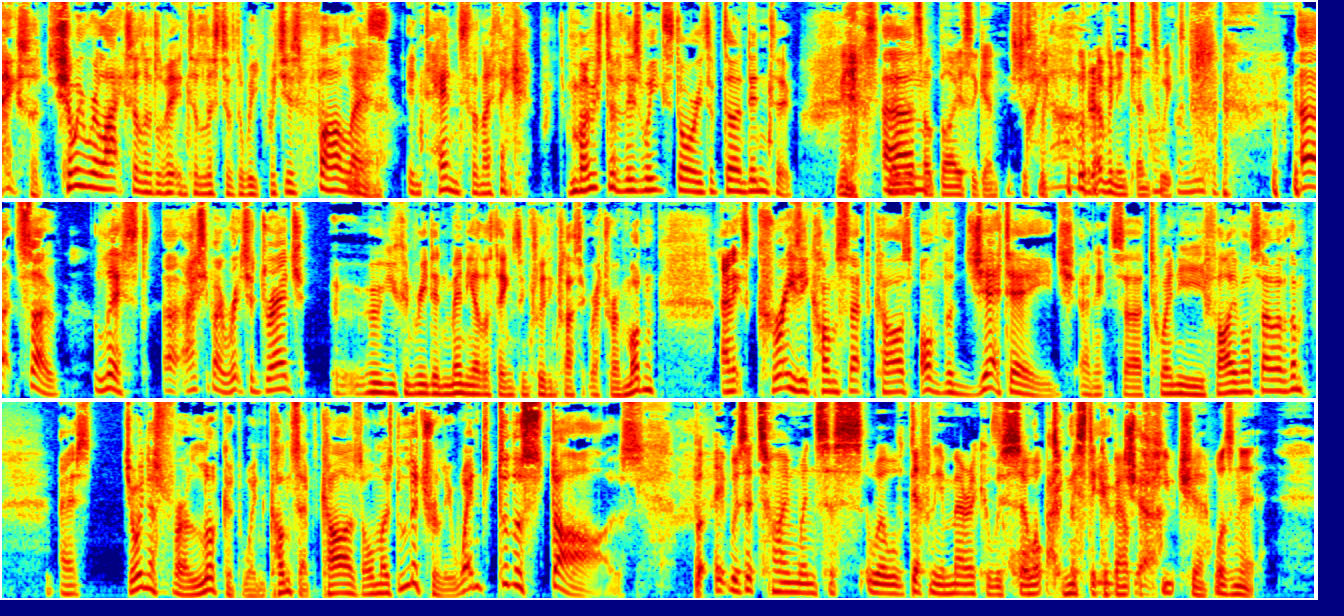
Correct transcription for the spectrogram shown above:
Excellent. Shall we relax a little bit into list of the week, which is far less intense than I think most of this week's stories have turned into. Yes, maybe that's Um, our bias again. It's just we, we're having intense weeks. Uh, so, list uh, actually by Richard Dredge, who you can read in many other things, including classic, retro, and modern. And it's crazy concept cars of the jet age, and it's uh, twenty five or so of them. And it's join us for a look at when concept cars almost literally went to the stars. But it was a time when, well, definitely America was so about the optimistic about the future. wasn't it?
